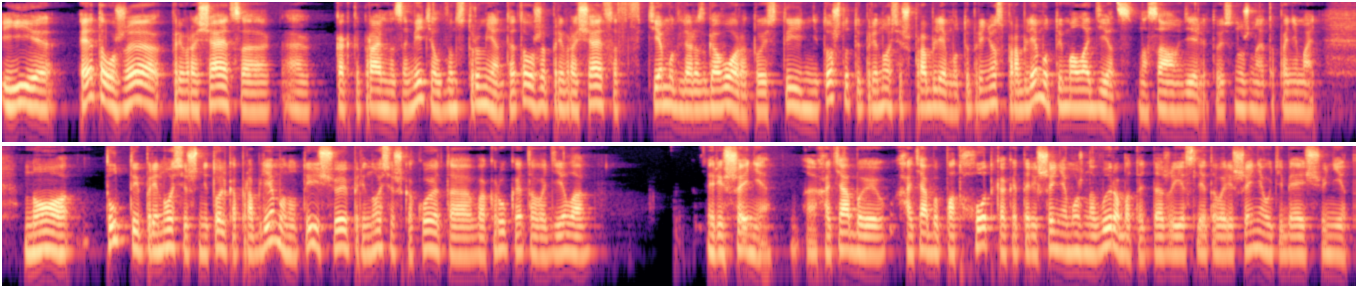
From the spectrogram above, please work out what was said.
И это уже превращается э, как ты правильно заметил, в инструмент. Это уже превращается в тему для разговора. То есть ты не то, что ты приносишь проблему, ты принес проблему, ты молодец на самом деле. То есть нужно это понимать. Но тут ты приносишь не только проблему, но ты еще и приносишь какое-то вокруг этого дела решение, хотя бы, хотя бы подход, как это решение можно выработать, даже если этого решения у тебя еще нет.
